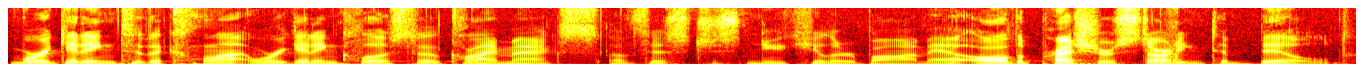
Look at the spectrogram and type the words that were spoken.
we're getting to the cli- we're getting close to the climax of this just nuclear bomb. All the pressure is starting to build.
